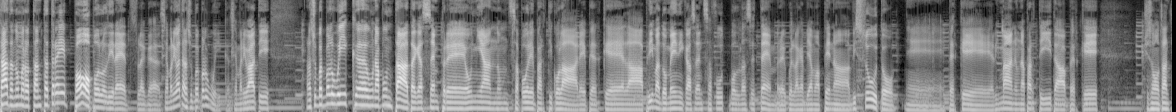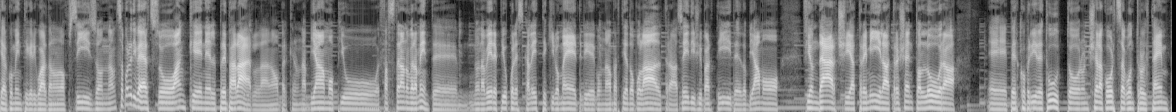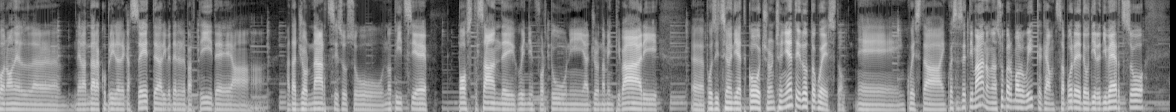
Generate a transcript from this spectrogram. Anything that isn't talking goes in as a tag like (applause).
Puntata numero 83, popolo di Red Flag. Siamo arrivati alla Super Bowl Week. Siamo arrivati alla Super Bowl Week, una puntata che ha sempre ogni anno un sapore particolare perché è la prima domenica senza football da settembre, quella che abbiamo appena vissuto, perché rimane una partita, perché ci sono tanti argomenti che riguardano l'off season, ha un sapore diverso anche nel prepararla, no? Perché non abbiamo più, e fa strano veramente non avere più quelle scalette chilometriche con una partita dopo l'altra, 16 partite, dobbiamo fiondarci a 3000, a 300 all'ora. Eh, per coprire tutto, non c'è la corsa contro il tempo no? Nel, nell'andare a coprire le cassette, a rivedere le partite, a, ad aggiornarsi su, su notizie post Sunday, quindi infortuni, aggiornamenti vari, eh, posizioni di head coach, non c'è niente di tutto questo. E in questa, in questa settimana una Super Bowl Week che ha un sapore, devo dire, diverso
